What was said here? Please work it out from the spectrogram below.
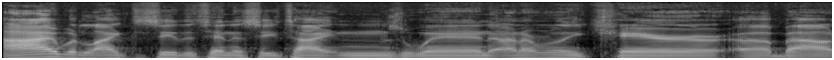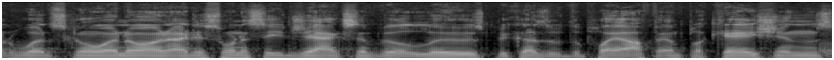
I would like to see the Tennessee Titans win. I don't really care about what's going on. I just want to see Jacksonville lose because of the playoff implications.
